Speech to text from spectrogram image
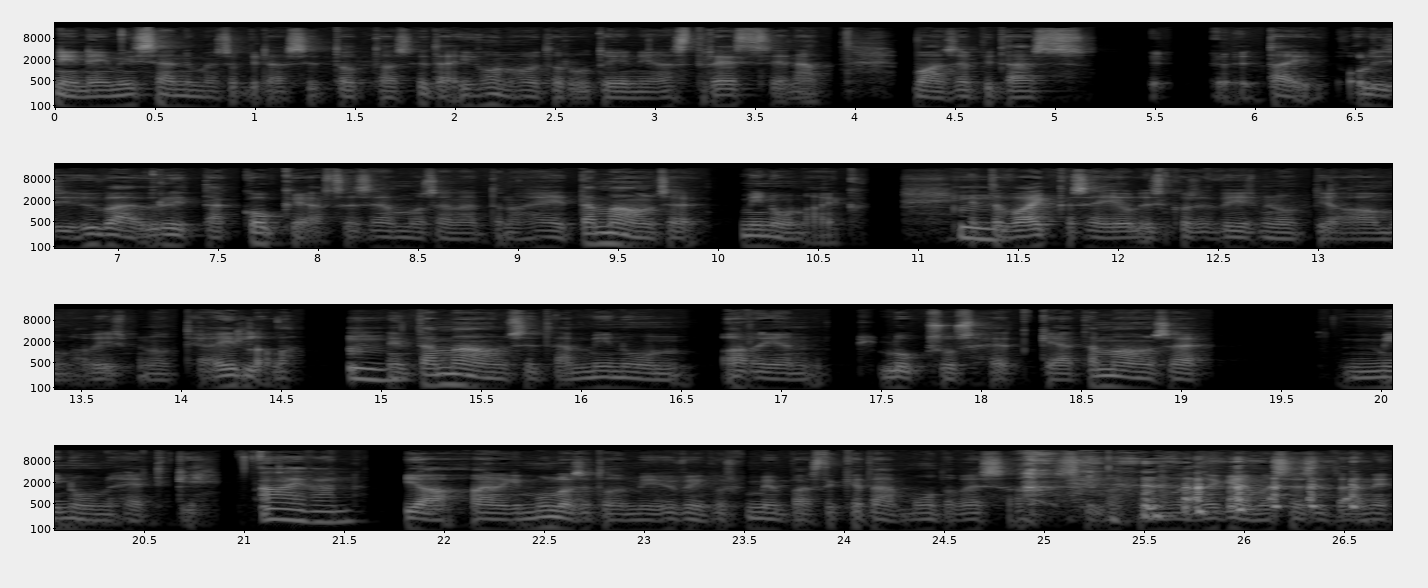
niin ei missään nimessä pitäisi sitten ottaa sitä ihonhoitorutiinia stressinä, vaan se pitäisi tai olisi hyvä yrittää kokea se semmoisena, että no hei, tämä on se minun aika. Mm. Että vaikka se ei olisiko se viisi minuuttia aamulla, viisi minuuttia illalla, mm. niin tämä on sitä minun arjen luksushetkeä. Tämä on se minun hetki. Aivan. Ja ainakin mulla se toimii hyvin, koska minä en päästä ketään muuta vessaan silloin, kun olen tekemässä sitä, niin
